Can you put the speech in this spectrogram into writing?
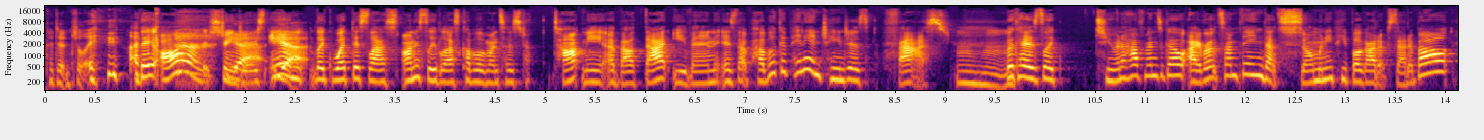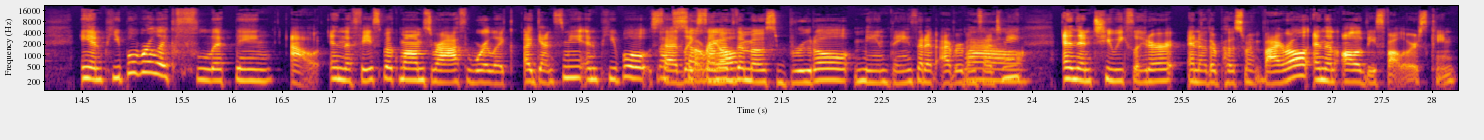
potentially. they are strangers and yeah. like what this last honestly the last couple of months has t- taught me about that even is that public opinion changes fast Mm-hmm. because like two and a half months ago i wrote something that so many people got upset about and people were like flipping out and the facebook moms wrath were like against me and people said That's like so some real. of the most brutal mean things that have ever been said to me and then two weeks later, another post went viral, and then all of these followers came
